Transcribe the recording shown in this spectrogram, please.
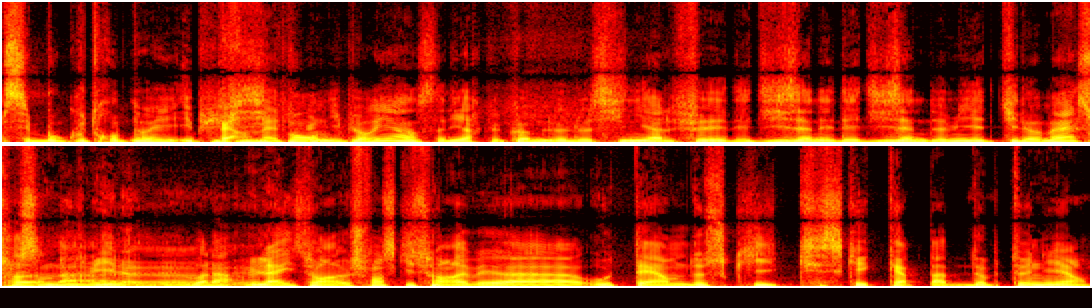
c'est beaucoup trop. Oui, et puis physiquement, on n'y peut rien. C'est-à-dire que comme le, le signal fait des dizaines et des dizaines de milliers de kilomètres, 72 000. bah, euh, voilà. Là, ils sont, je pense qu'ils sont arrivés à- au terme de ce qui, ce qui est capable d'obtenir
